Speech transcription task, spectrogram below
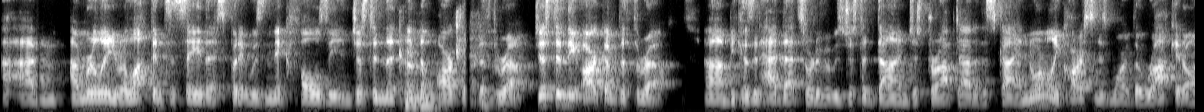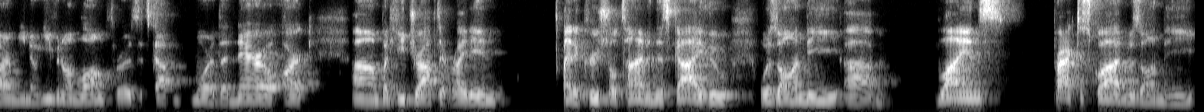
I'm I'm really reluctant to say this, but it was Nick Folesian just in the in the arc of the throw, just in the arc of the throw, uh, because it had that sort of it was just a dime just dropped out of the sky. And normally Carson is more of the rocket arm, you know, even on long throws, it's got more of the narrow arc, um, but he dropped it right in at a crucial time. And this guy who was on the um, Lions practice squad was on the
